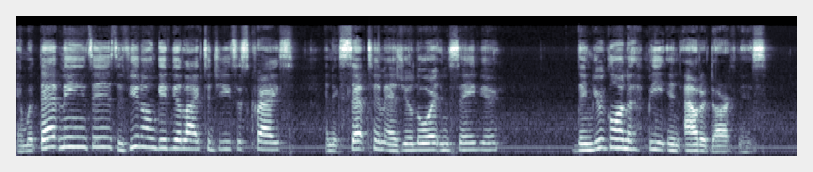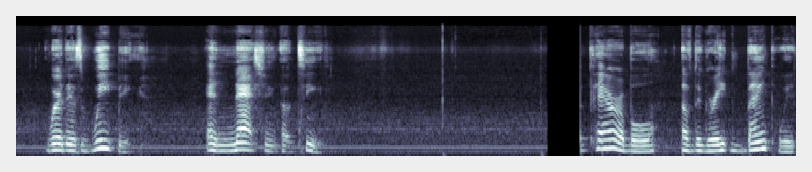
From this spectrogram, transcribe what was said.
And what that means is if you don't give your life to Jesus Christ and accept Him as your Lord and Savior, then you're going to be in outer darkness where there's weeping and gnashing of teeth. The parable of the great banquet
